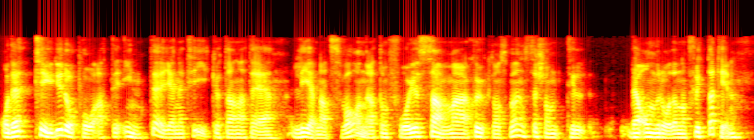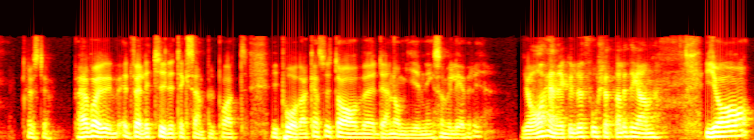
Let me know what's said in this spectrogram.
Och det tyder då på att det inte är genetik utan att det är levnadsvanor. Att de får ju samma sjukdomsmönster som till det områden de flyttar till. Just det. Det här var ju ett väldigt tydligt exempel på att vi påverkas av den omgivning som vi lever i. Ja, Henrik, vill du fortsätta lite grann? Ja,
